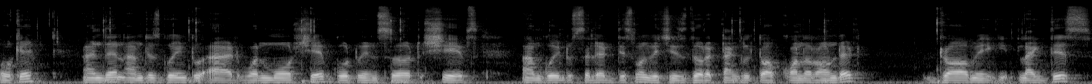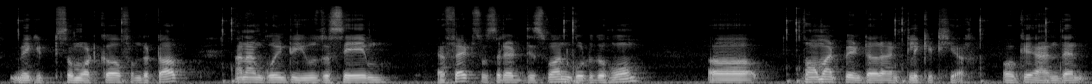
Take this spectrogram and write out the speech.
Okay and then I'm just going to add one more shape. Go to insert shapes. I'm going to select this one which is the rectangle top corner rounded draw make it like this make it somewhat curved from the top and I'm going to use the same effect. So select this one go to the home uh, format painter and click it here. Okay and then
